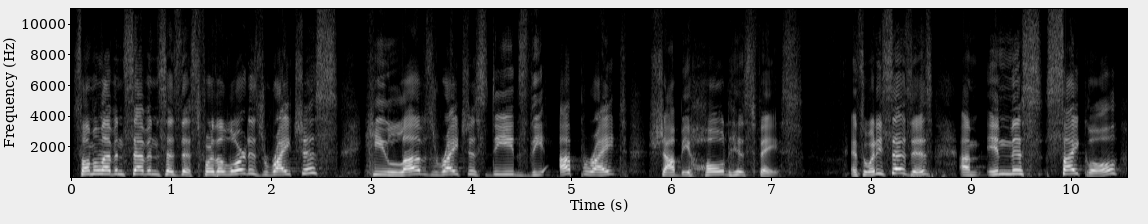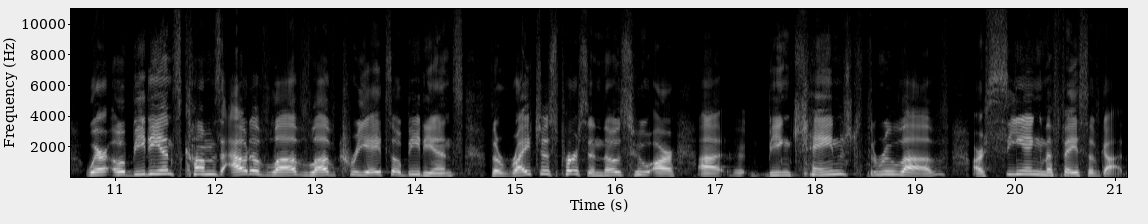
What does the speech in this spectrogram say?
Psalm 11:7 says this, "For the Lord is righteous, he loves righteous deeds, the upright shall behold his face." And so, what he says is um, in this cycle where obedience comes out of love, love creates obedience, the righteous person, those who are uh, being changed through love, are seeing the face of God.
